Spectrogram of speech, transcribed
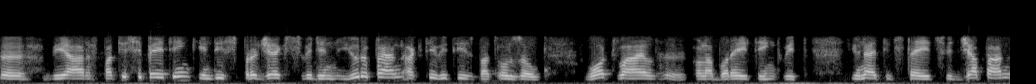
Uh, we are participating in these projects within European activities, but also worthwhile collaborating with United States, with Japan.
